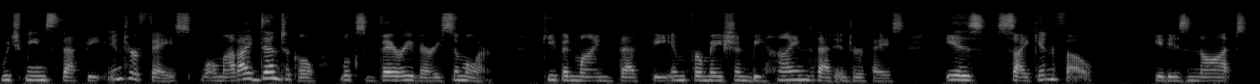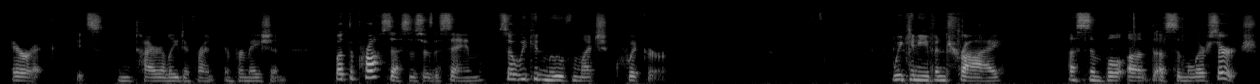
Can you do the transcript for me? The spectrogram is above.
which means that the interface, while not identical, looks very, very similar. Keep in mind that the information behind that interface is PsycInfo. It is not ERIC. It's entirely different information. But the processes are the same, so we can move much quicker. We can even try a simple, uh, a similar search.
